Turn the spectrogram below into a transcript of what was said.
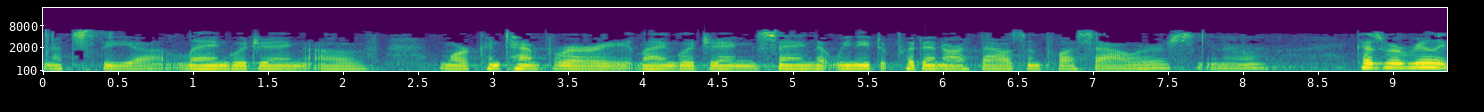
That's the uh, languaging of more contemporary languaging, saying that we need to put in our thousand plus hours, you know. Because we're really,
